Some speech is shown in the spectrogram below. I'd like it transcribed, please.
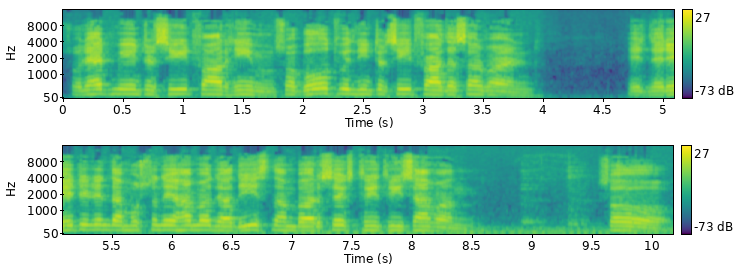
so let me intercede for him. So both will intercede for the servant. Is narrated in the Musnad Ahmad Hadith number 6337. So,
